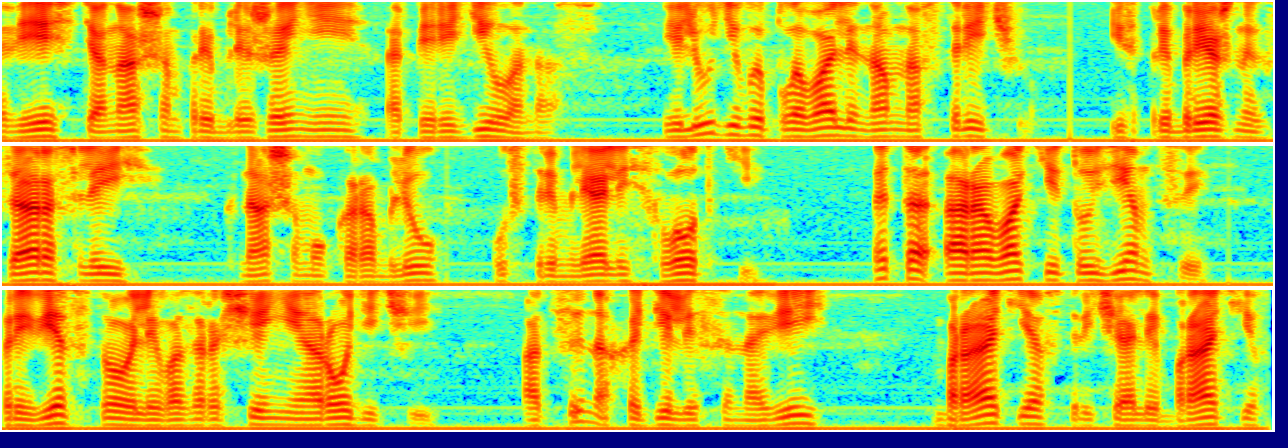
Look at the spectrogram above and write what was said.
Весть о нашем приближении опередила нас, и люди выплывали нам навстречу. Из прибрежных зарослей к нашему кораблю устремлялись лодки. Это араваки-туземцы приветствовали возвращение родичей. Отцы находили сыновей, братья встречали братьев.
